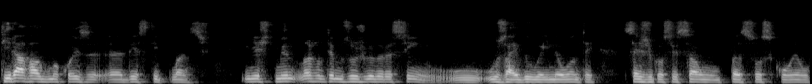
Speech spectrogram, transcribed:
tirava alguma coisa uh, desse tipo de lances. E neste momento nós não temos um jogador assim. O, o Zaidu ainda ontem, Sérgio Conceição passou-se com ele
